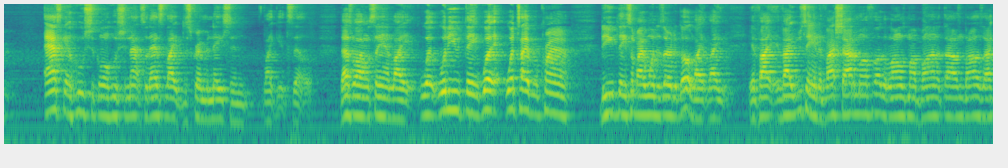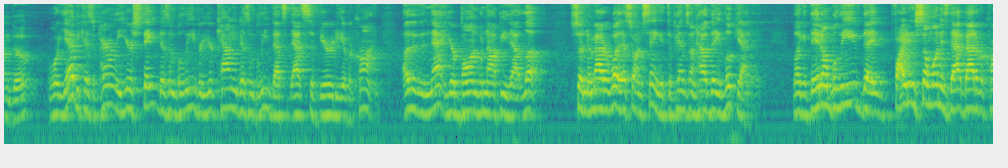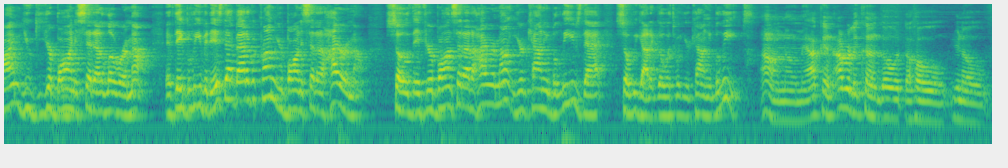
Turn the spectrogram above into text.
asking who should go and who should not. So that's like discrimination, like itself. That's why I'm saying, like, what what do you think? What what type of crime do you think somebody would deserve to go? Like like if I if I you saying if I shot a motherfucker, as long as my bond a thousand dollars, I can go. Well, yeah, because apparently your state doesn't believe or your county doesn't believe that's that severity of a crime. Other than that, your bond would not be that low. So no matter what, that's what I'm saying. It depends on how they look at it. Like if they don't believe that fighting someone is that bad of a crime, you your bond is set at a lower amount. If they believe it is that bad of a crime, your bond is set at a higher amount. So if your bond set at a higher amount, your county believes that. So we got to go with what your county believes. I don't know, man. I couldn't. I really couldn't go with the whole, you know,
